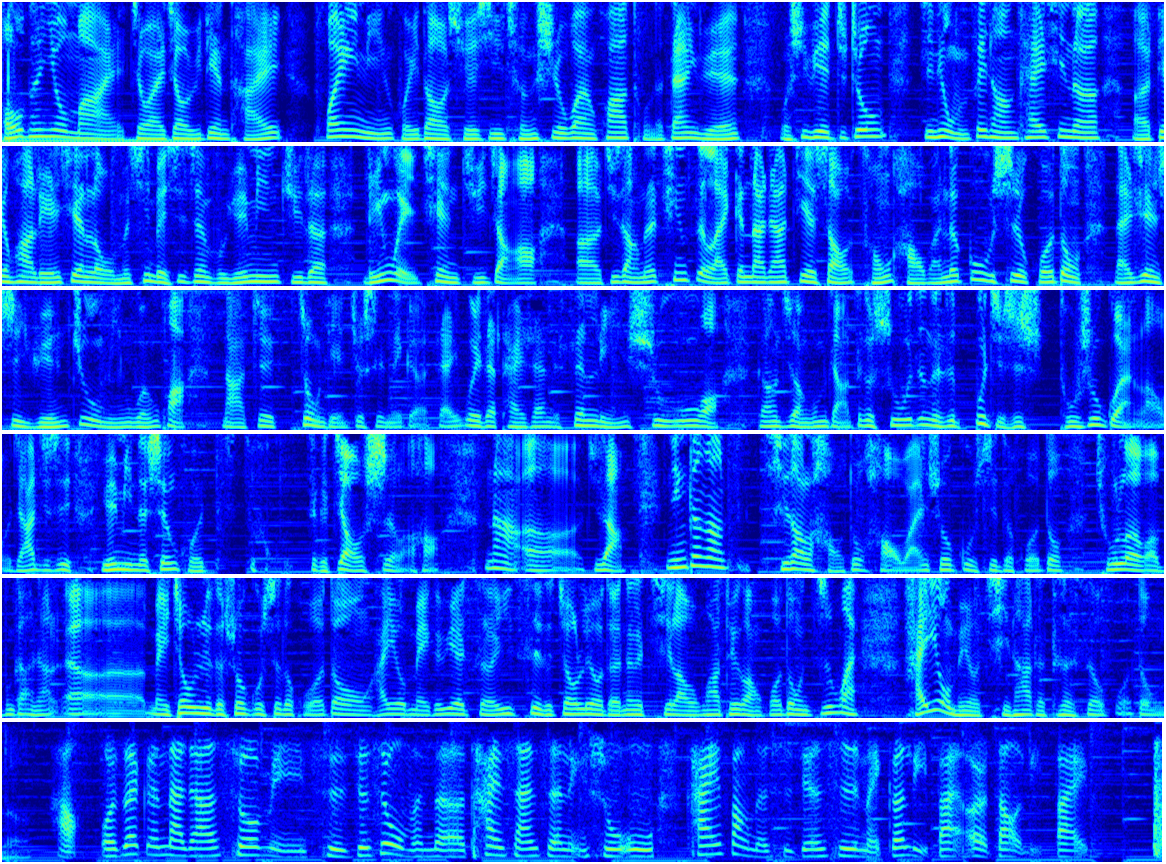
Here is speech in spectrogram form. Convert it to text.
Open your mind，就爱教育电台。欢迎您回到学习城市万花筒的单元，我是岳志忠。今天我们非常开心呢，呃，电话连线了我们新北市政府原民局的林伟倩局长啊，呃，局长呢亲自来跟大家介绍，从好玩的故事活动来认识原住民文化。那最重点就是那个在位在泰山的森林书屋哦。刚刚局长跟我们讲，这个书屋真的是不只是图书馆了，我觉得它就是原民的生活。这个教室了哈，那呃局长，您刚刚提到了好多好玩说故事的活动，除了我们刚刚讲呃每周日的说故事的活动，还有每个月择一次的周六的那个耆老文化推广活动之外，还有没有其他的特色活动呢？好，我再跟大家说明一次，就是我们的泰山森林书屋开放的时间是每个礼拜二到礼拜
